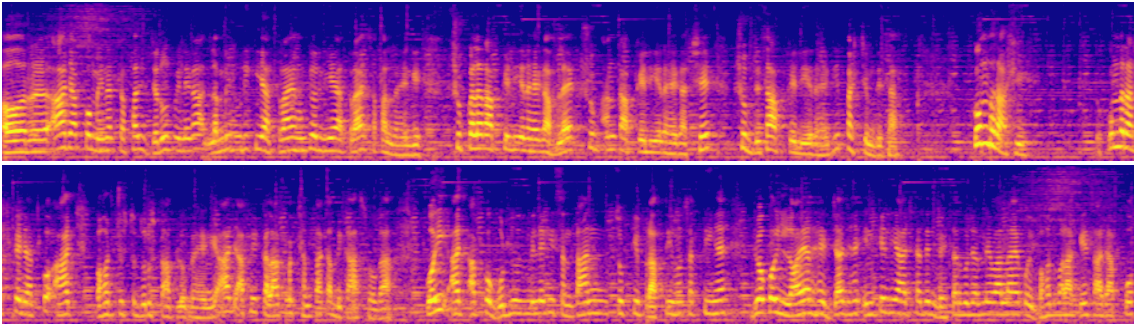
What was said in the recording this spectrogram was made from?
और आज आपको मेहनत का फल ज़रूर मिलेगा। लंबी दूरी की यात्राएँ होंगी और ये यात्राएँ सफल रहेंगी। शुभ कलर आपके लिए रहेगा ब्लैक, शुभ अंक आपके लिए रहेगा छः शुभ दिशा आपके लिए रहेगी पश्चिम दिशा। कुंभ राशि तो कुंभ राशि के जात को आज बहुत चुस्त दुरुस्त आप लोग रहेंगे। आज आपकी कलात्मक क्षमता का विकास होगा। कोई आज आपको गुड न्यूज़ मिलेगी, संतान सुख की प्राप्ति हो सकती है। जो कोई लॉयर है जज है, इनके लिए आज का दिन बेहतर गुजरने वाला है। कोई बहुत बड़ा केस आज आपको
